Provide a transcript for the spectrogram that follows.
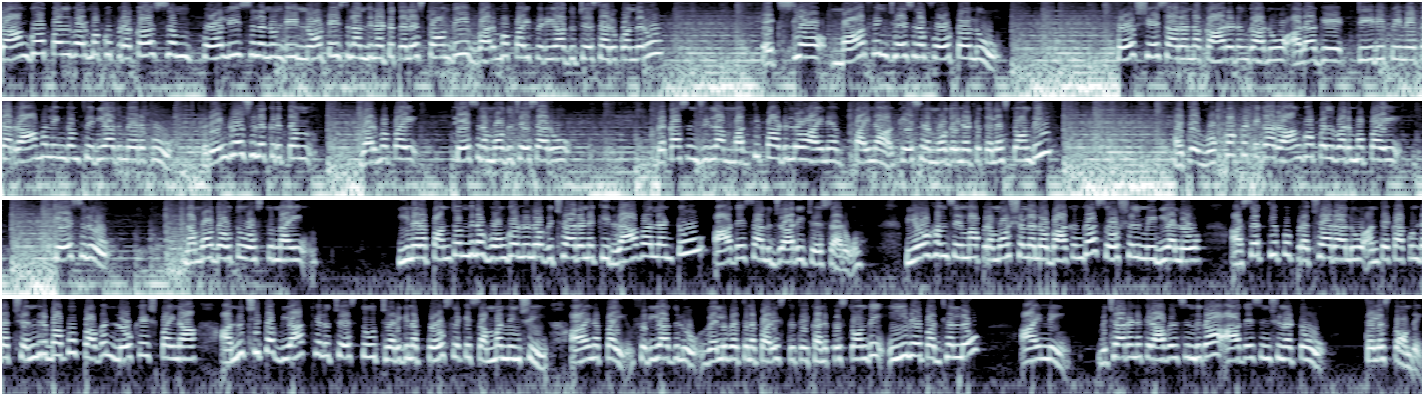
రామ్ గోపాల్ వర్మకు ప్రకాశం పోలీసుల నుండి నోటీసులు అందినట్టు తెలుస్తోంది. వర్మపై ఫిర్యాదు చేశారు కొందరు. ఎక్స్లో మార్ఫింగ్ చేసిన ఫోటోలు పోస్ట్ చేశారన్న కారణంగాను అలాగే టీడీపీ నేత రామలింగం ఫిర్యాదు మేరకు రెండు రోజుల క్రితం వర్మపై కేసు నమోదు చేశారు. ప్రకాశం జిల్లా మద్దిపాడులో ఆయన పైన కేసు నమోదైనట్టు తెలుస్తోంది. అయితే ఒక్కొక్కటిగా రామ్ గోపాల్ వర్మపై కేసులు నమోదవుతూ వస్తున్నాయి. ఈ నెల పంతొమ్మిదిన ఒంగోలులో విచారణకి రావాలంటూ ఆదేశాలు జారీ చేశారు. వ్యూహం సినిమా ప్రమోషన్లలో భాగంగా సోషల్ మీడియాలో అసత్యపు ప్రచారాలు అంతేకాకుండా చంద్రబాబు పవన్ లోకేష్ పైన అనుచిత వ్యాఖ్యలు చేస్తూ జరిగిన పోస్టులకి సంబంధించి ఆయనపై ఫిర్యాదులు వెల్లువెత్తిన పరిస్థితి కనిపిస్తోంది. ఈ నేపథ్యంలో ఆయన్ని విచారణకి రావాల్సిందిగా ఆదేశించినట్టు తెలుస్తోంది.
